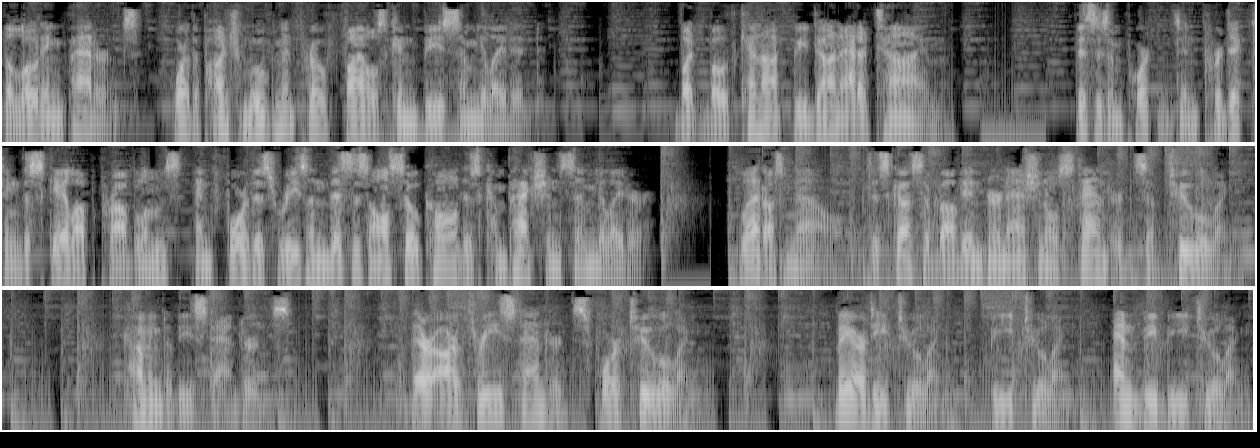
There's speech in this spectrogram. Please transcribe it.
The loading patterns, or the punch movement profiles can be simulated. But both cannot be done at a time. This is important in predicting the scale-up problems, and for this reason this is also called as compaction simulator. Let us now discuss about international standards of tooling. Coming to these standards, there are three standards for tooling. They are D tooling, B tooling, and BB tooling.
